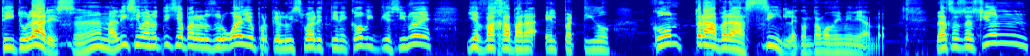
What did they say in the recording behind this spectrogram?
titulares. ¿eh? Malísima noticia para los uruguayos porque Luis Suárez tiene COVID-19 y es baja para el partido contra Brasil. Le contamos de inmediato. La asociación,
